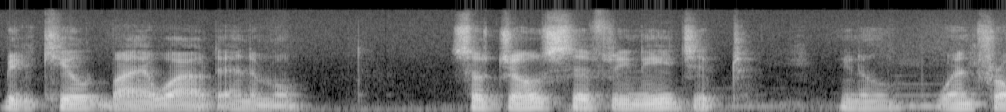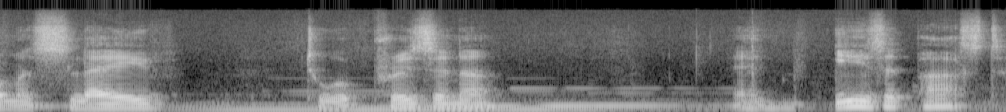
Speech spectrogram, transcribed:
been killed by a wild animal. So Joseph in Egypt you know, went from a slave to a prisoner, and years had passed.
